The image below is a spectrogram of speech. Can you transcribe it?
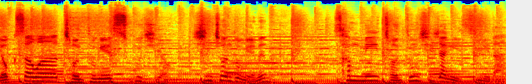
역사와 전통의 수구지역 신천동에는 산미 전통시장이 있습니다.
